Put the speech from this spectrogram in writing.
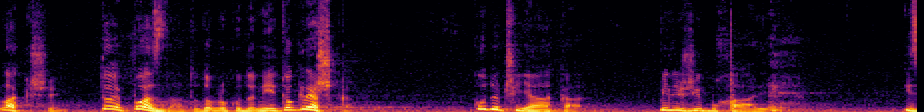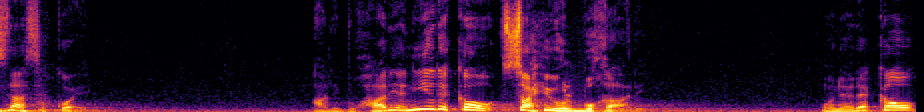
Lakše. To je poznato. Dobro, kod nije to greška kod učinjaka bilježi Buhari. I zna se ko je. Ali Buharija nije rekao Sahihul Buhari. On je rekao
